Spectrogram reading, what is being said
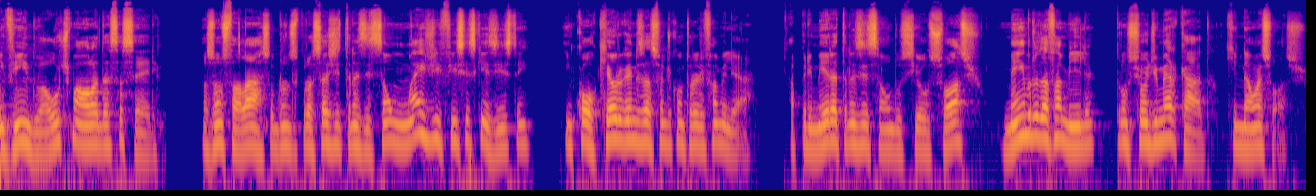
Bem-vindo à última aula dessa série. Nós vamos falar sobre um dos processos de transição mais difíceis que existem em qualquer organização de controle familiar. A primeira transição do CEO sócio, membro da família, para um CEO de mercado, que não é sócio.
